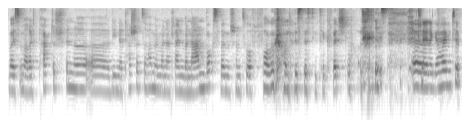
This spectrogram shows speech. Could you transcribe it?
weil ich es immer recht praktisch finde, äh, die in der Tasche zu haben, in meiner kleinen Bananenbox, weil mir schon zu oft vorgekommen ist, dass die zerquetscht worden ist. kleiner ähm, Geheimtipp.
